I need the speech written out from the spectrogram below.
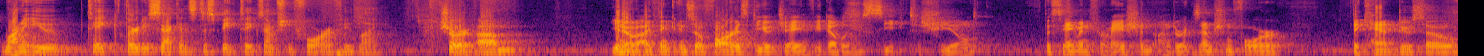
Why don't you take 30 seconds to speak to exemption four, if you'd like? Sure. Um, you know, I think insofar as DOJ and VW seek to shield the same information under exemption four, they can't do so.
